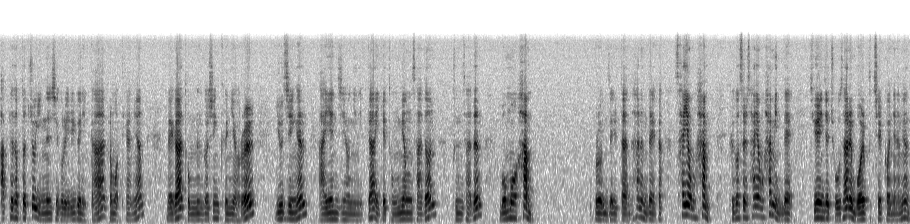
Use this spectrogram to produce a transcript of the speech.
앞에서부터 쭉 읽는 식으로 읽으니까 그럼 어떻게 하면 내가 돕는 것인 그녀를 using은 ing형이니까 이게 동명사든 분사든 뭐뭐함으로 이제 일단 하는데 그러니까 사용함 그것을 사용함인데 뒤에 이제 조사를 뭘 붙일 거냐면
